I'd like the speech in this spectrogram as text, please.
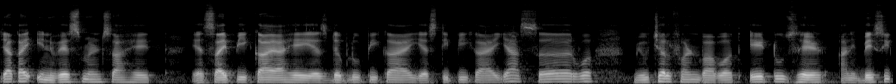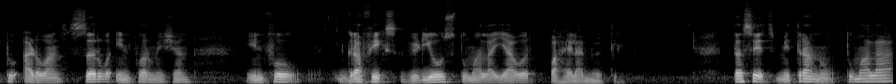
ज्या काही इन्व्हेस्टमेंट्स आहेत एस आय पी काय आहे एस डब्ल्यू पी काय एस टी पी काय या सर्व म्युच्युअल फंडबाबत ए टू झेड आणि बेसिक टू ॲडव्हान्स सर्व इन्फॉर्मेशन इन्फोग्राफिक्स व्हिडिओज तुम्हाला यावर पाहायला मिळतील. तसेच मित्रांनो तुम्हाला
